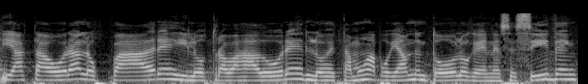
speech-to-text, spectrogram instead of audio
y hasta ahora los padres y los trabajadores los estamos apoyando en todo lo que necesiten,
